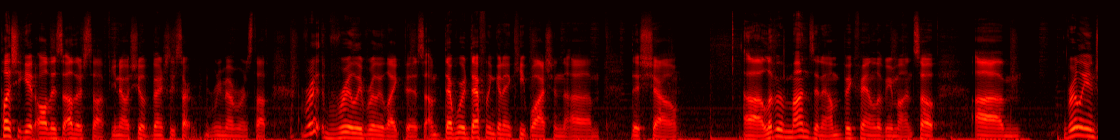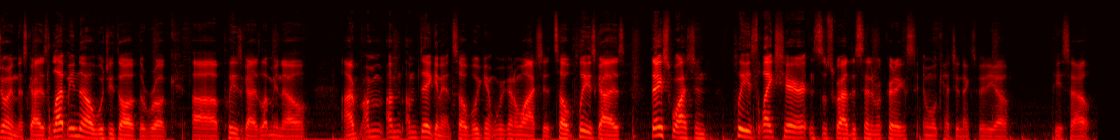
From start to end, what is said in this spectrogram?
plus you get all this other stuff you know she'll eventually start remembering stuff. Re- really really like this. Um that we're definitely gonna keep watching um this show. Uh Olivia Munn's in it. I'm a big fan of Olivia Munn so um really enjoying this guys. Let me know what you thought of the rook. Uh please guys let me know. I'm, I'm, I'm, I'm digging it. So we can, we're gonna watch it. So please guys thanks for watching. Please like share and subscribe to cinema critics and we'll catch you next video. Peace out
